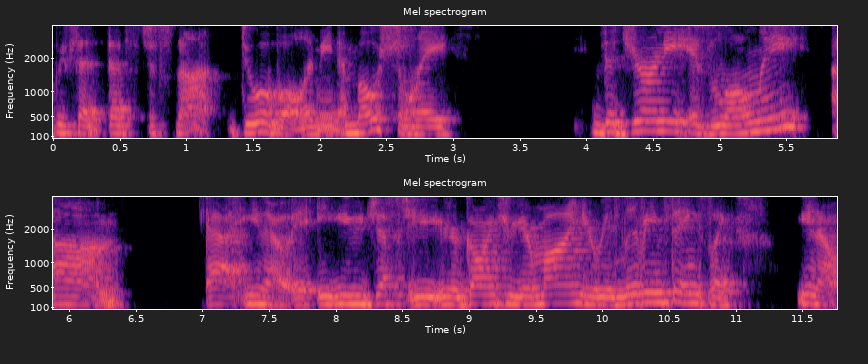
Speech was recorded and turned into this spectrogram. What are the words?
we said that's just not doable. I mean, emotionally, the journey is lonely. Um, you know, it, you just you're going through your mind, you're reliving things like, you know,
